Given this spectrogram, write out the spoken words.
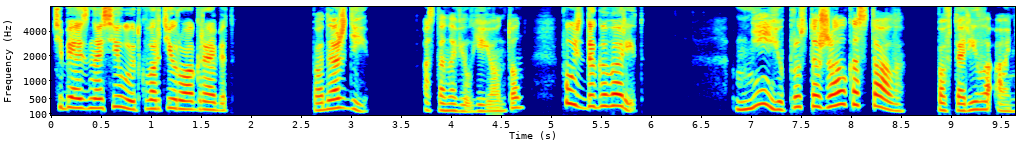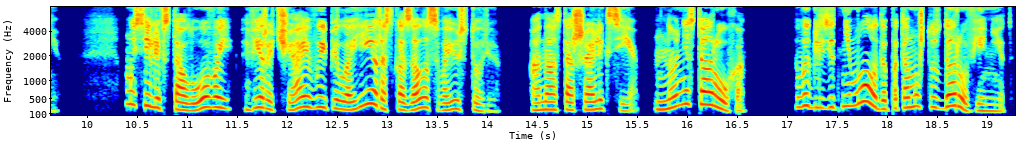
Тебя изнасилуют, квартиру ограбят». «Подожди», — остановил ее Антон. «Пусть договорит». «Мне ее просто жалко стало», —— повторила Аня. Мы сели в столовой, Вера чай выпила и рассказала свою историю. Она старше Алексея, но не старуха. Выглядит не молодо, потому что здоровья нет.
